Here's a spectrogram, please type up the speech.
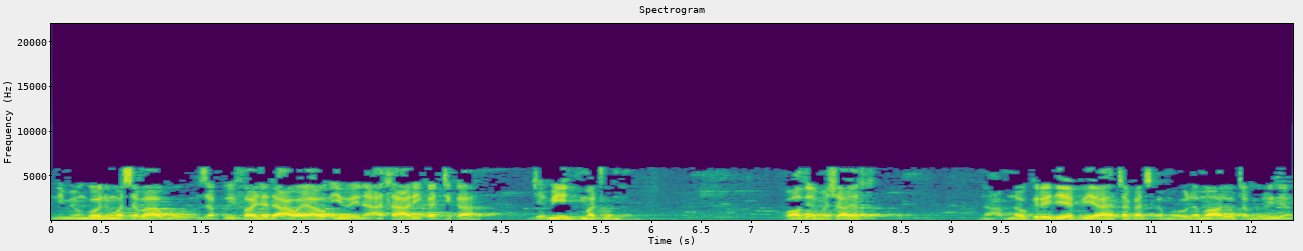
ni miongoni mwa sababu za kuifanya dawa yao iwe na athari katika jamii matunda. Wazi ya mashayikh naam na ukirejea pia hata katika maulama waliotangulia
